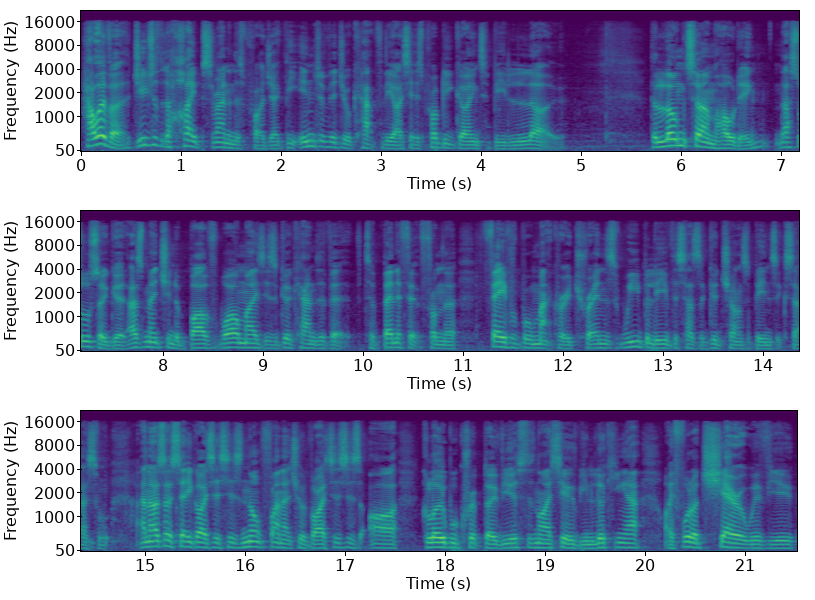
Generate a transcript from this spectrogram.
However, due to the hype surrounding this project, the individual cap for the ICO is probably going to be low. The long term holding, that's also good. As mentioned above, Walimai's is a good candidate to benefit from the favourable macro trends. We believe this has a good chance of being successful. And as I say, guys, this is not financial advice. This is our global crypto view. This is an ICO we've been looking at. I thought I'd share it with you.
